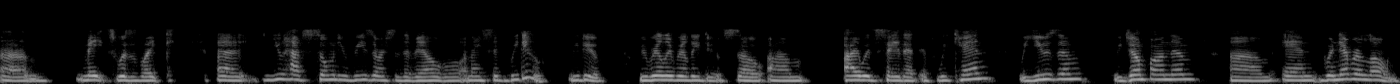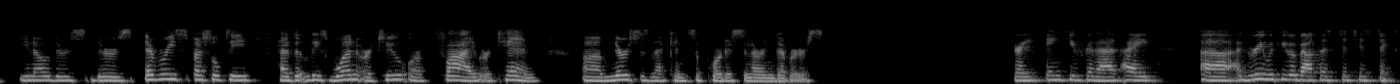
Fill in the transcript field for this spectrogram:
um, mates was like, uh, "You have so many resources available," and I said, "We do, we do." We really, really do. So um, I would say that if we can, we use them, we jump on them, um, and we're never alone. You know, there's there's every specialty has at least one or two or five or ten um, nurses that can support us in our endeavors. Great, thank you for that. I uh, agree with you about the statistics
